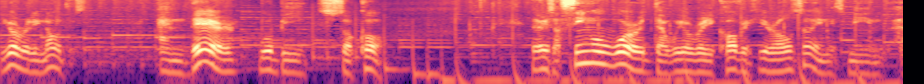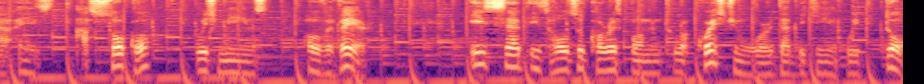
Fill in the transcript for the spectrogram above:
You already know this. And there will be soko. There is a single word that we already covered here also, and it's mean uh, is asoko, which means over there. Set is also corresponding to a question word that begins with do.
